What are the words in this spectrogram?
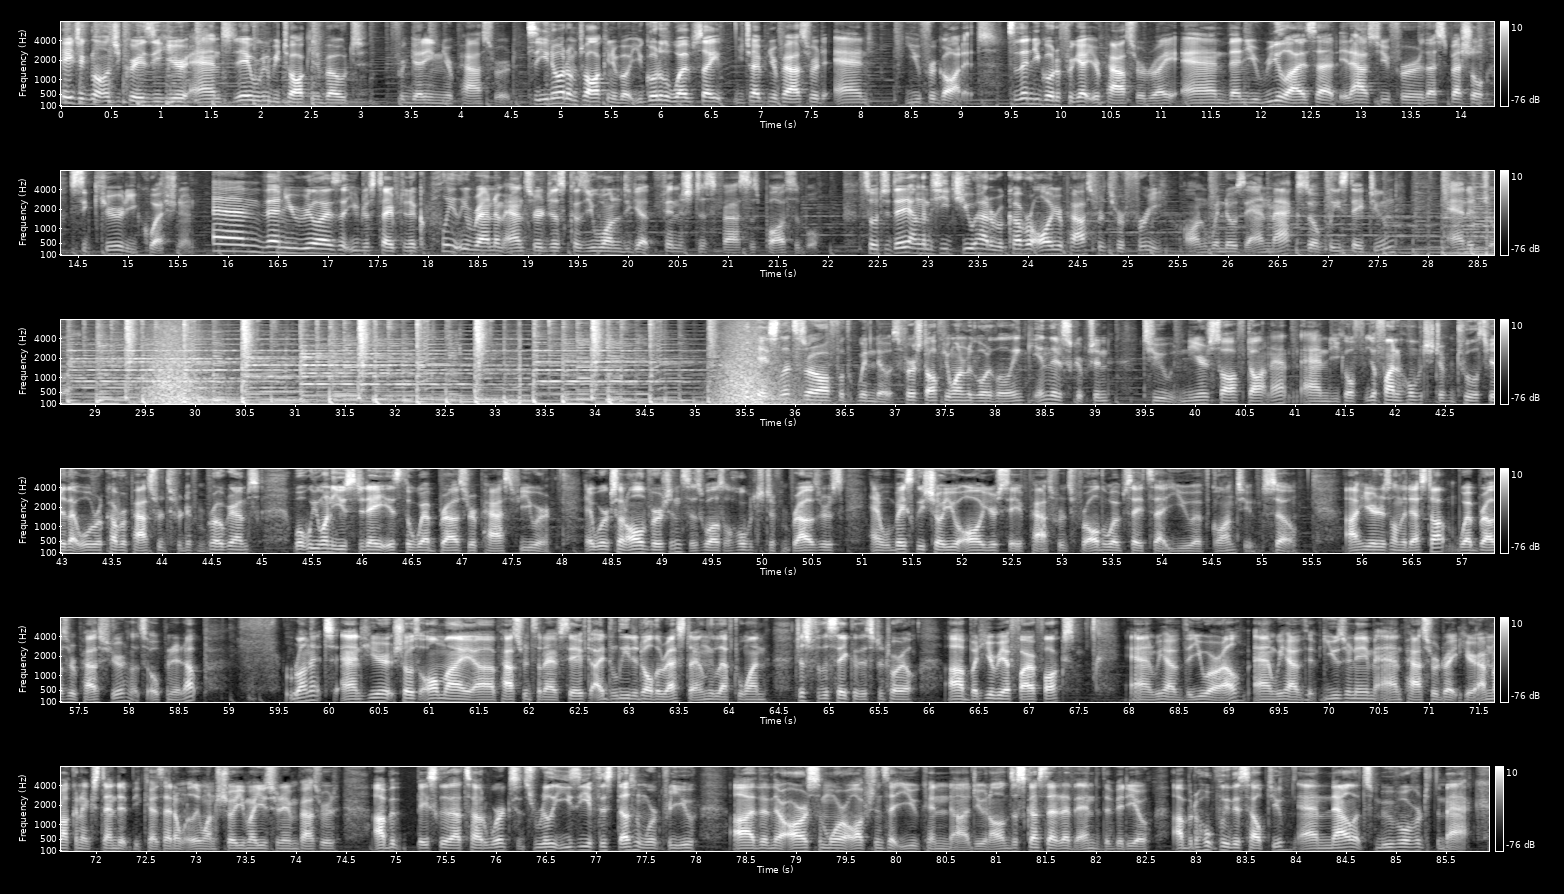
Hey Technology Crazy here and today we're going to be talking about forgetting your password. So you know what I'm talking about. You go to the website, you type in your password and you forgot it. So then you go to forget your password, right? And then you realize that it asks you for that special security question. And then you realize that you just typed in a completely random answer just because you wanted to get finished as fast as possible. So today I'm going to teach you how to recover all your passwords for free on Windows and Mac. So please stay tuned and enjoy. So let's start off with Windows. First off, you want to go to the link in the description to nirsoft.net and you'll, you'll find a whole bunch of different tools here that will recover passwords for different programs. What we want to use today is the web browser pass viewer. It works on all versions as well as a whole bunch of different browsers and it will basically show you all your saved passwords for all the websites that you have gone to. So uh, here it is on the desktop, web browser pass viewer. Let's open it up run it and here it shows all my uh, passwords that I have saved. I deleted all the rest, I only left one just for the sake of this tutorial. Uh, but here we have Firefox and we have the URL and we have the username and password right here. I'm not going to extend it because I don't really want to show you my username and password uh, but basically that's how it works. It's really easy. If this doesn't work for you uh, then there are some more options that you can uh, do and I'll discuss that at the end of the video uh, but hopefully this helped you and now let's move over to the Mac.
